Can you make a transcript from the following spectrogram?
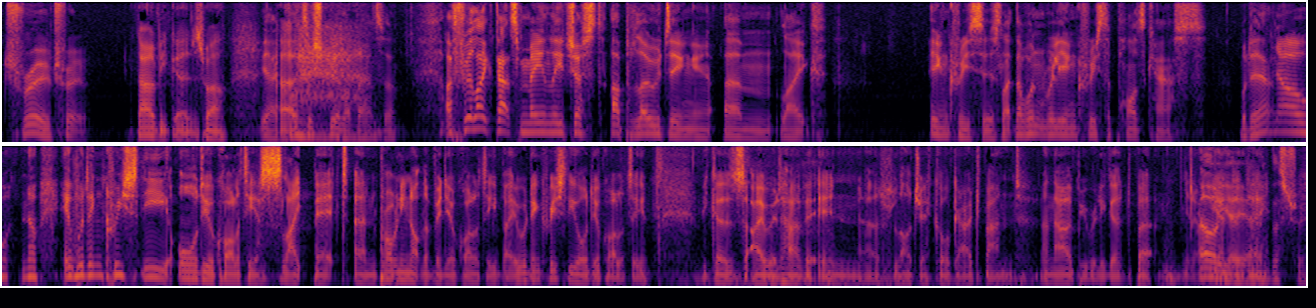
True, true. That would be good as well. Yeah, Uh, quality should be a lot better. I feel like that's mainly just uploading, um, like increases. Like that wouldn't really increase the podcast, would it? No, no, it would increase the audio quality a slight bit, and probably not the video quality, but it would increase the audio quality because I would have it in uh, Logic or GarageBand, and that would be really good. But you know, Oh yeah, yeah, day, that's true.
